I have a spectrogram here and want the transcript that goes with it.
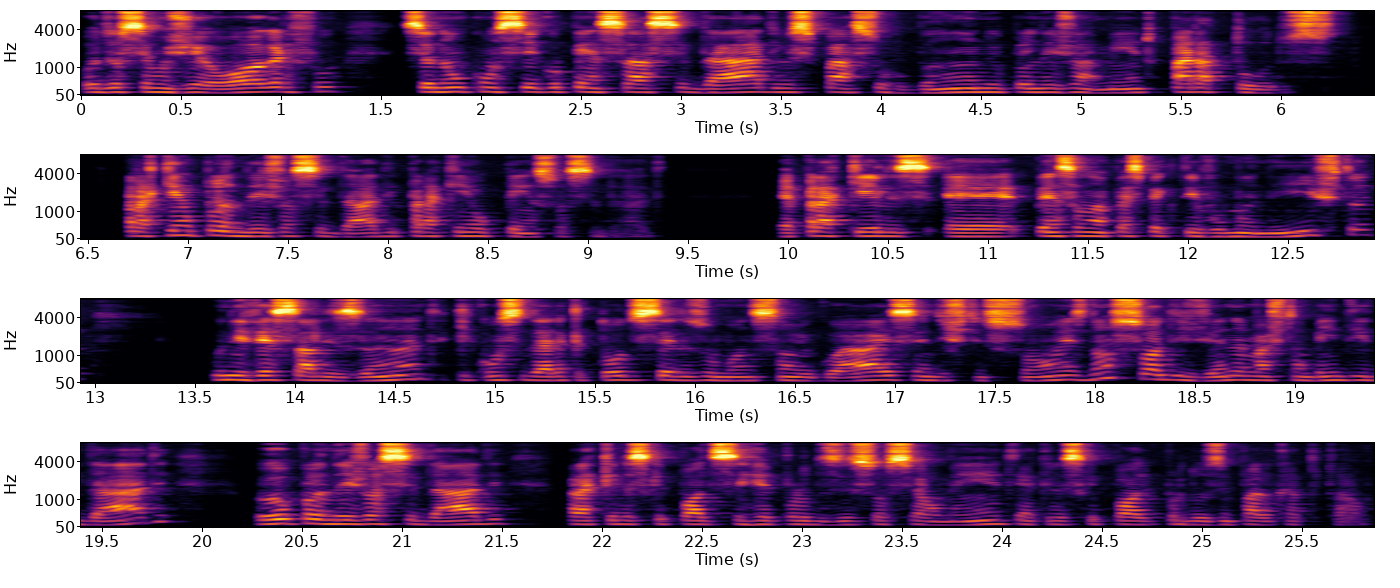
ou de eu ser um geógrafo, se eu não consigo pensar a cidade, o espaço urbano e o planejamento para todos. Para quem eu planejo a cidade e para quem eu penso a cidade. É para aqueles é, pensam numa perspectiva humanista, universalizante, que considera que todos os seres humanos são iguais, sem distinções, não só de gênero, mas também de idade, ou eu planejo a cidade para aqueles que podem se reproduzir socialmente e aqueles que podem produzir para o capital.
